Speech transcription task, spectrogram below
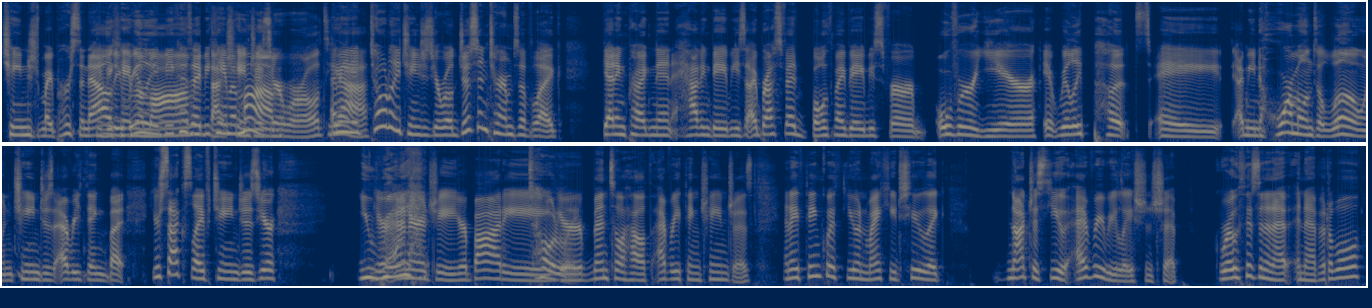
changed my personality really because i became that a mom changes your world yeah. i mean it totally changes your world just in terms of like getting pregnant having babies i breastfed both my babies for over a year it really puts a i mean hormones alone changes everything but your sex life changes your you your really energy, your body, totally. your mental health, everything changes. And I think with you and Mikey too, like not just you, every relationship, growth is ine- inevitable.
